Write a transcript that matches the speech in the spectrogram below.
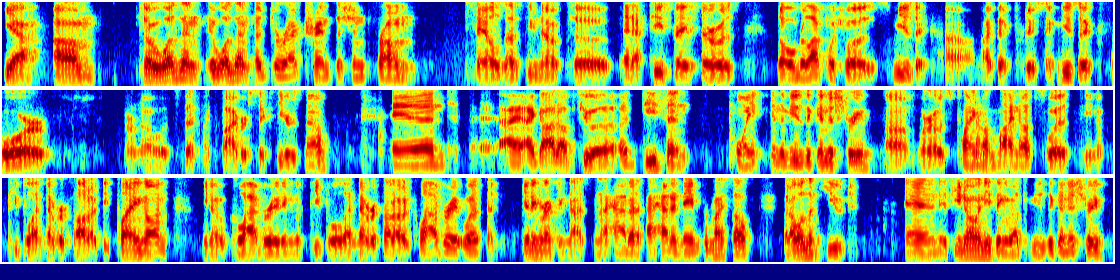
Yeah, um, so it wasn't it wasn't a direct transition from sales, as you know, to NFT space. There was the overlap, which was music. Uh, I've been producing music for, I don't know, it's been like five or six years now. And I, I got up to a, a, decent point in the music industry um, where I was playing on lineups with, you know, people I never thought I'd be playing on, you know, collaborating with people I never thought I would collaborate with and getting recognized. And I had a, I had a name for myself, but I wasn't huge. And if you know anything about the music industry,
